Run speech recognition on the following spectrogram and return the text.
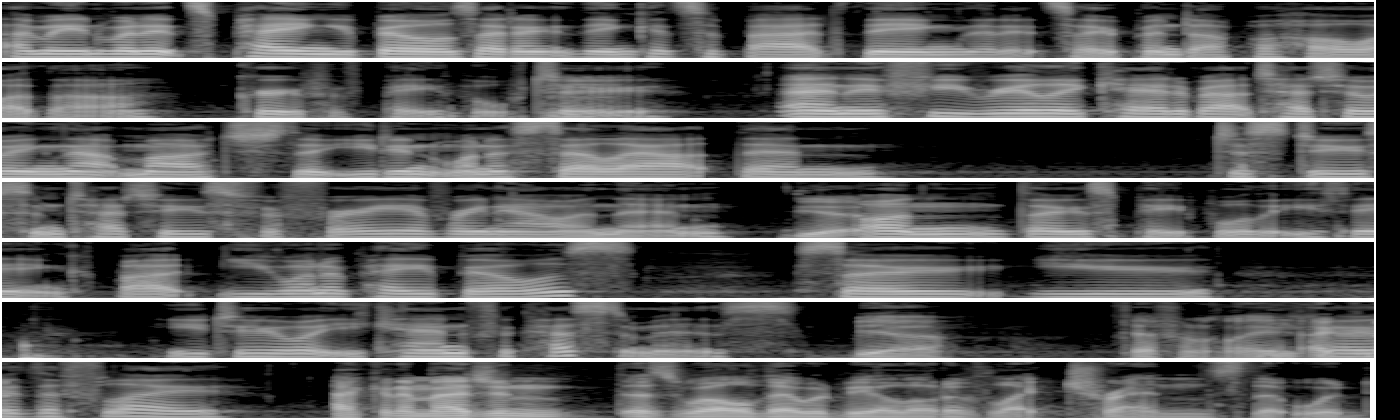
I mean, when it's paying your bills, I don't think it's a bad thing that it's opened up a whole other group of people too. Mm. And if you really cared about tattooing that much that you didn't want to sell out, then just do some tattoos for free every now and then Yeah. on those people that you think. But you want to pay bills, so you you do what you can for customers. yeah, definitely. You I go can, with the flow. I can imagine as well there would be a lot of like trends that would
